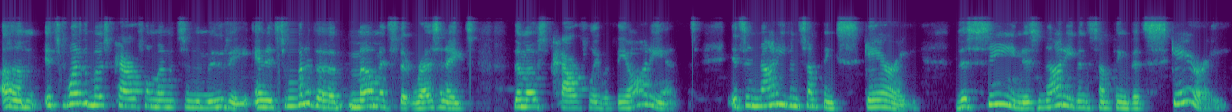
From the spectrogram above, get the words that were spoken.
Um, it's one of the most powerful moments in the movie, and it's one of the moments that resonates the most powerfully with the audience. It's not even something scary. The scene is not even something that's scary.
